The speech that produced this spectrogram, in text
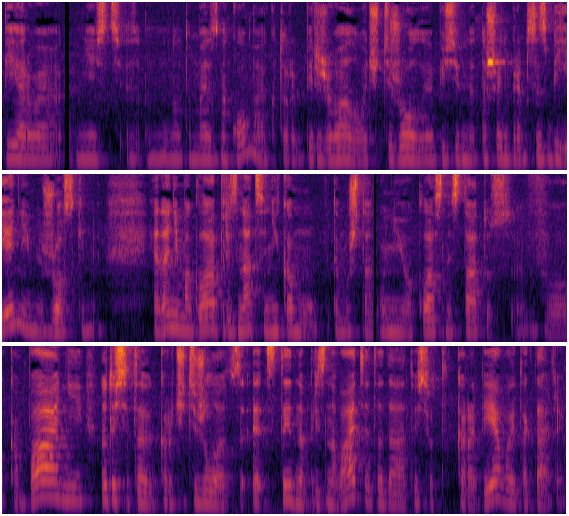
первое, у меня есть ну, там моя знакомая, которая переживала очень тяжелые абьюзивные отношения прям с избиениями жесткими, и она не могла признаться никому, потому что у нее классный статус в компании, ну то есть это, короче, тяжело, э, стыдно признавать это, да, то есть вот королева и так далее.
